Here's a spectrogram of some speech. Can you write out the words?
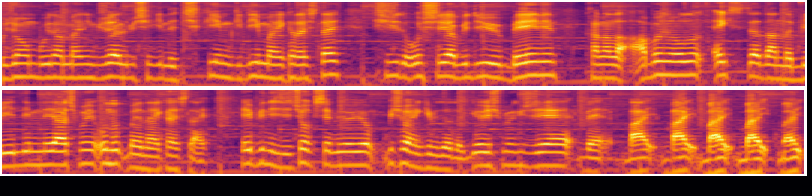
Bu zaman buradan ben güzel bir şekilde çıkayım gideyim arkadaşlar. De o şuraya videoyu beğenin. Kanala abone olun. Ekstradan da bildirimleri açmayı unutmayın arkadaşlar. Hepinizi çok seviyorum. Bir sonraki videoda görüşmek üzere ve bay bay bay bay bay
